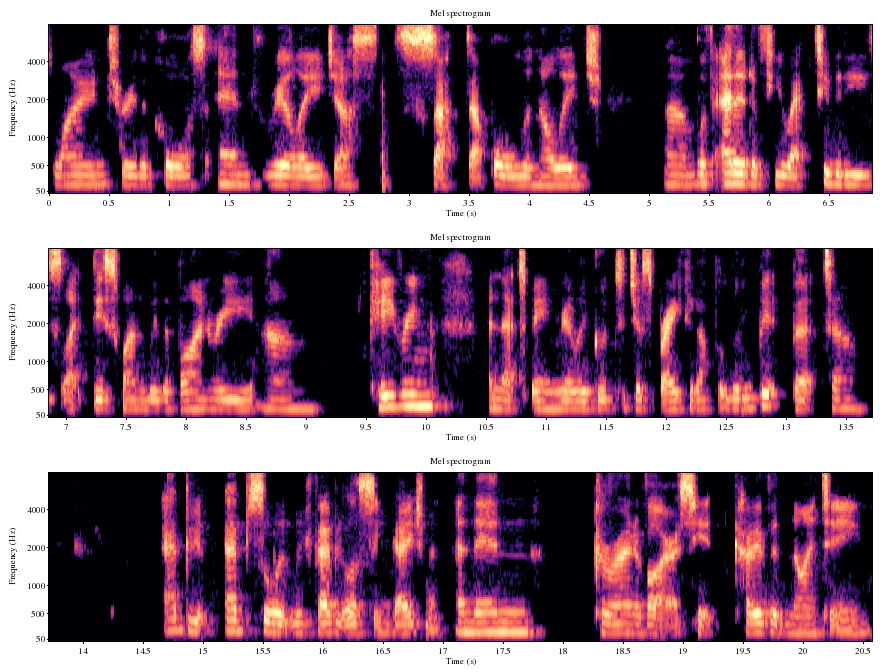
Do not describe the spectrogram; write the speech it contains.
flown through the course and really just sucked up all the knowledge. Um, we've added a few activities like this one with a binary um, keyring, and that's been really good to just break it up a little bit. But um, ab- absolutely fabulous engagement. And then coronavirus hit, COVID 19.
